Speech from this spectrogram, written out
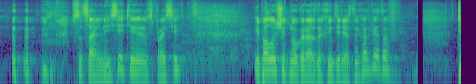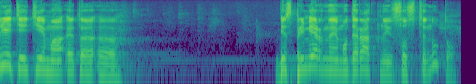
в социальные сети, спросить. И получат много разных интересных ответов. Третья тема – это э, беспримерное модератное состенуто –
